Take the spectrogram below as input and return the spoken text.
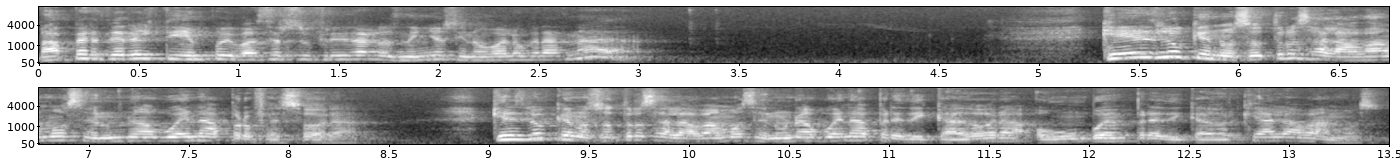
va a perder el tiempo y va a hacer sufrir a los niños y no va a lograr nada. ¿Qué es lo que nosotros alabamos en una buena profesora? ¿Qué es lo que nosotros alabamos en una buena predicadora o un buen predicador? ¿Qué alabamos?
